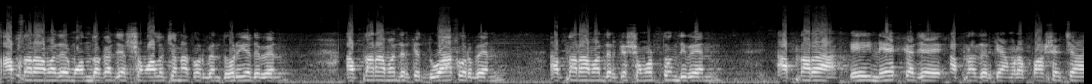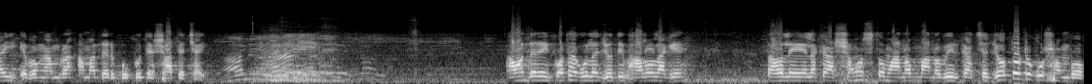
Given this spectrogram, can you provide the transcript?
আপনারা আমাদের মন্দ কাজের সমালোচনা করবেন, ধরিয়ে দেবেন। আপনারা আমাদেরকে দোয়া করবেন। আপনারা আমাদেরকে সমর্থন দিবেন। আপনারা এই নেক কাজে আপনাদেরকে আমরা পাশে চাই এবং আমরা আমাদের বুকুতে সাথে চাই। আমাদের এই কথাগুলো যদি ভালো লাগে, তাহলে এলাকার সমস্ত মানব মানবীর কাছে যতটুকু সম্ভব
